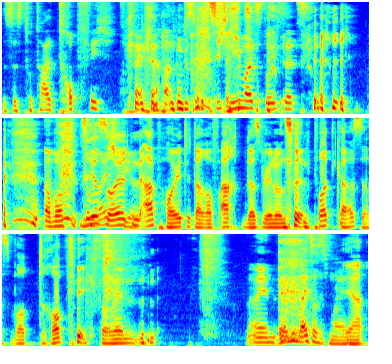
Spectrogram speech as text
Das ist total tropfig. Keine Ahnung, das wird sich niemals durchsetzen. Aber wir sollten ab heute darauf achten, dass wir in unseren Podcast das Wort tropfig verwenden. Nein, aber du weißt, was ich meine. ja.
